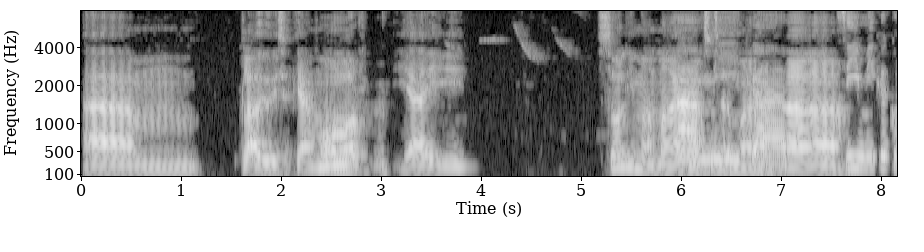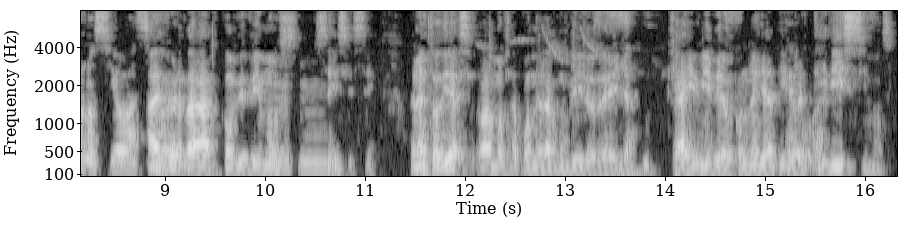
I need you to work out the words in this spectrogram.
Um, Claudio dice que amor, y ahí Sol y mamá, ah, hermosas Mica. hermanas. Ah, Sí, Mika conoció a Sol. ah, es verdad, convivimos. Ujú. Sí, sí, sí. En estos días vamos a poner algún video de ella, que hay videos con ella divertidísimos.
